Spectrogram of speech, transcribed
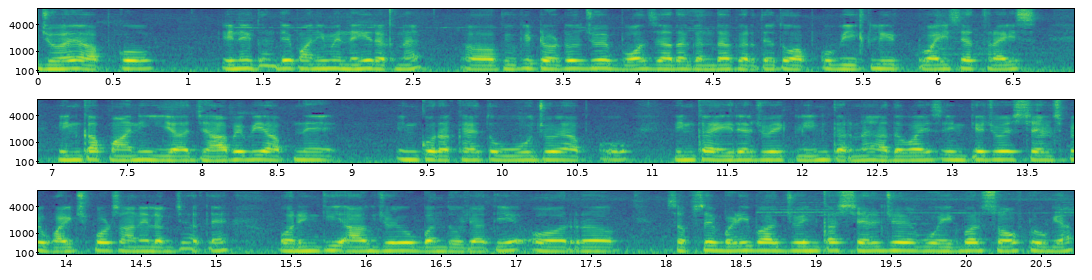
जो है आपको इन्हें गंदे पानी में नहीं रखना है। आ, क्योंकि टर्टल जो है बहुत ज़्यादा गंदा करते हैं तो आपको वीकली ट्वाइस या थ्राइस इनका पानी या जहाँ पे भी आपने इनको रखा है तो वो जो है आपको इनका एरिया जो है क्लीन करना है। अदरवाइज़ इनके जो है सेल्स पे वाइट स्पॉट्स आने लग जाते हैं और इनकी आग जो है वो बंद हो जाती है। और सबसे बड़ी बात जो इनका शेल जो है वो एक बार सॉफ्ट हो गया,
